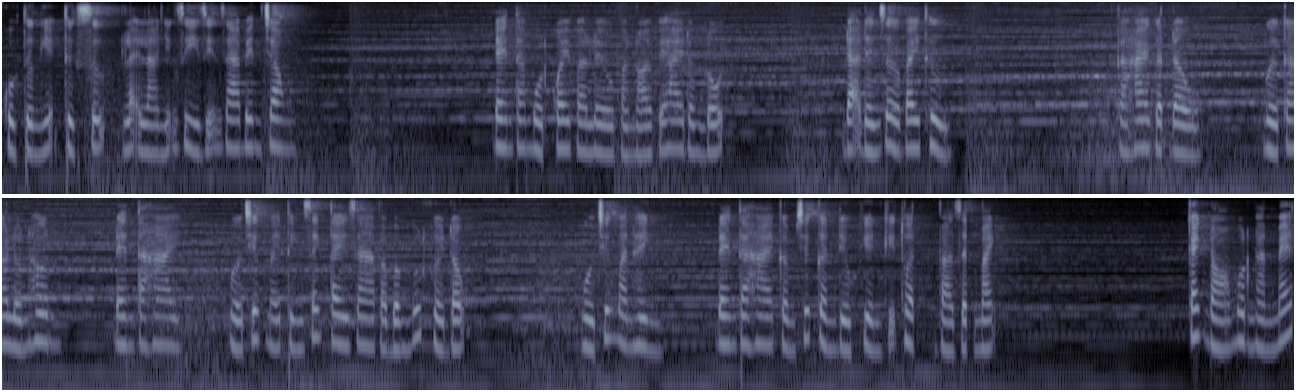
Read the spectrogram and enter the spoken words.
cuộc thử nghiệm thực sự lại là những gì diễn ra bên trong. Delta 1 quay vào lều và nói với hai đồng đội. Đã đến giờ bay thử. Cả hai gật đầu, người cao lớn hơn, Delta 2, mở chiếc máy tính sách tay ra và bấm nút khởi động. Ngồi trước màn hình, Delta 2 cầm chiếc cần điều khiển kỹ thuật và giật mạnh. Cách đó 1.000 mét,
